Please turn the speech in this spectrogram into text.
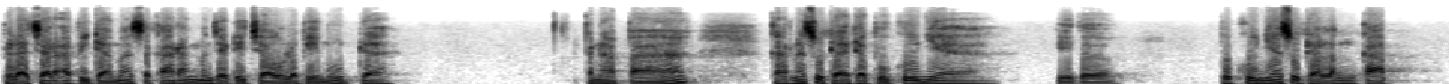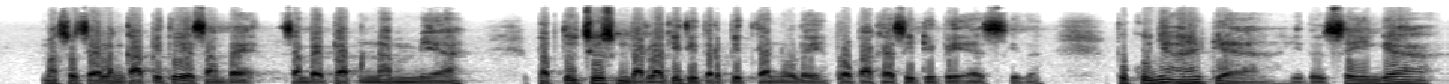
belajar abidama sekarang menjadi jauh lebih mudah. Kenapa? Karena sudah ada bukunya gitu. Bukunya sudah lengkap. Maksud saya lengkap itu ya sampai sampai bab 6 ya Bab 7 sebentar lagi diterbitkan oleh propagasi DBS gitu. Bukunya ada gitu sehingga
